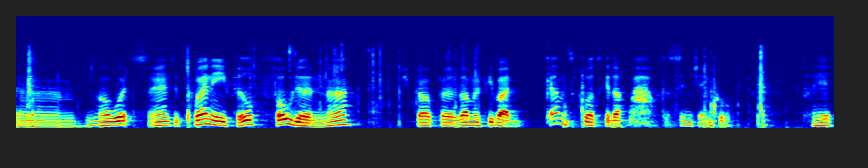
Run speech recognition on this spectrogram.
Ähm, Norwoods and to 20. Phil Foden, ne? Ich glaube, äh, Sammelfieber hat ganz kurz gedacht, wow, das ist Zinchenko. Verhit.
